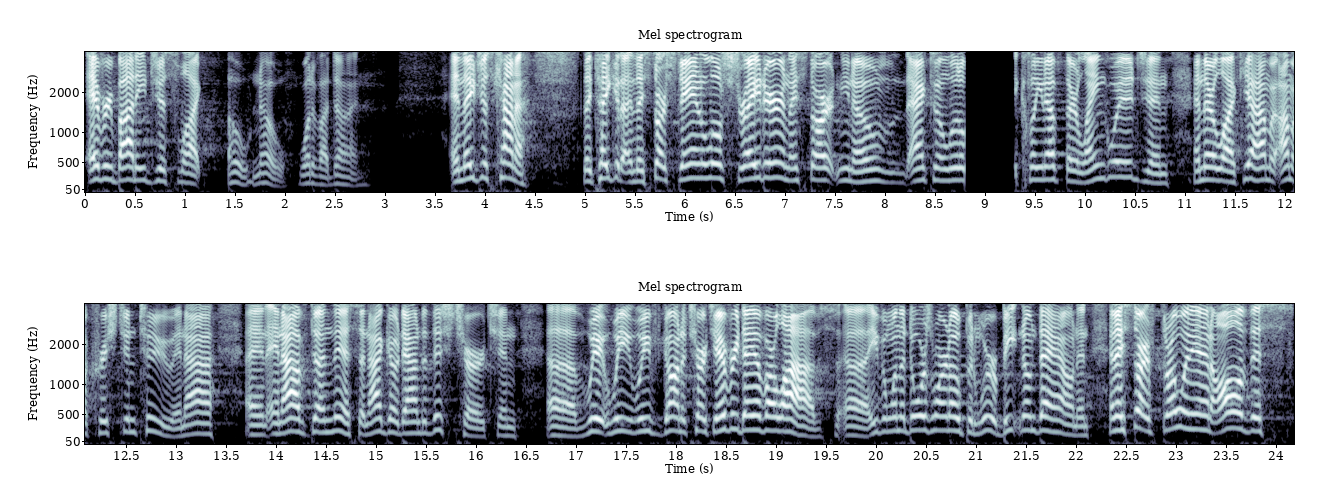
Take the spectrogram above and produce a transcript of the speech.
everybody just like, oh no, what have I done? And they just kind of, they take it and they start standing a little straighter and they start, you know, acting a little clean up their language and, and they're like yeah I'm a, I'm a christian too and, I, and, and i've done this and i go down to this church and uh, we, we, we've gone to church every day of our lives uh, even when the doors weren't open we were beating them down and, and they start throwing in all of this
